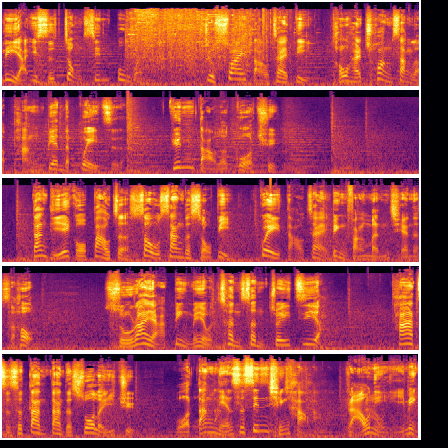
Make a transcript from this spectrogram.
莉亚一时重心不稳，就摔倒在地，头还撞上了旁边的柜子，晕倒了过去。当迪耶狗抱着受伤的手臂跪倒在病房门前的时候，苏拉雅并没有趁胜追击啊，他只是淡淡的说了一句：“我当年是心情好，饶你一命，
